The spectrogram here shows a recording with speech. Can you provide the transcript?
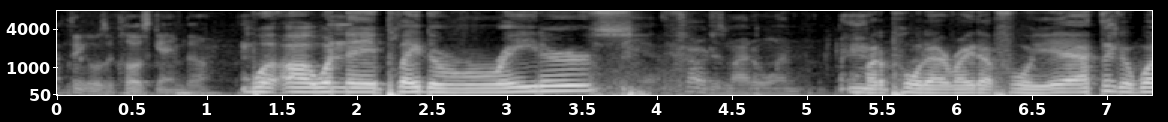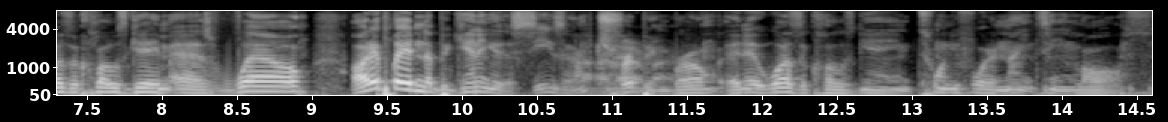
I think it was a close game though. Well, uh, when they played the Raiders, Yeah, the Chargers might have won. I'm about to pull that right up for you. Yeah, I think it was a close game as well. Oh, they played in the beginning of the season. I'm Oh, tripping, bro. And it was a close game, 24 to 19 loss.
